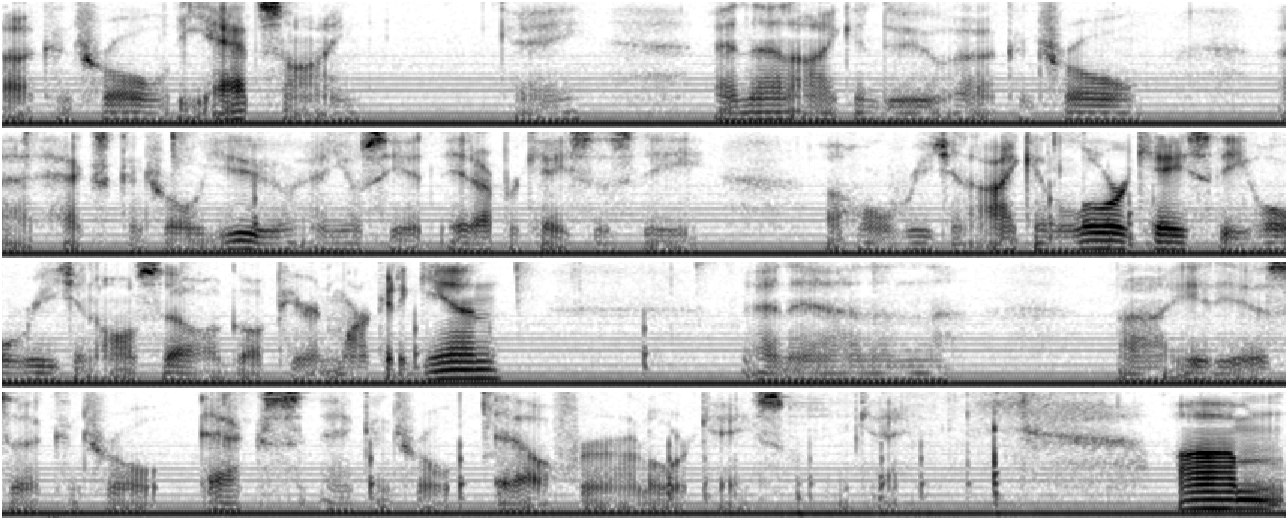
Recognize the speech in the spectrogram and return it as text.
uh, control, the at sign. Okay, and then I can do uh, control uh, X control U and you'll see it, it uppercases the uh, whole region. I can lowercase the whole region also. I'll go up here and mark it again and then uh, it is uh, control X and control L for lowercase. Okay. Um,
